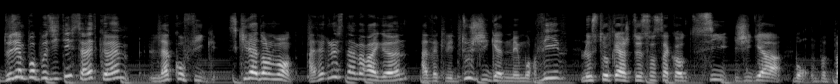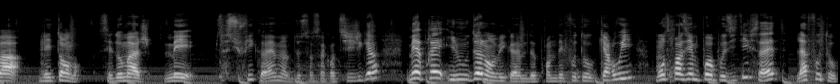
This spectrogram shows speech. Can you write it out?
Deuxième point positif, ça va être quand même la config. Ce qu'il a dans le ventre avec le Snapdragon, avec les 12 Go de mémoire vive, le stockage 256 Go, bon on peut pas l'étendre, c'est dommage, mais ça suffit quand même, 256 hein, Go. Mais après, il nous donne envie quand même de prendre des photos. Car oui, mon troisième point positif, ça va être la photo.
